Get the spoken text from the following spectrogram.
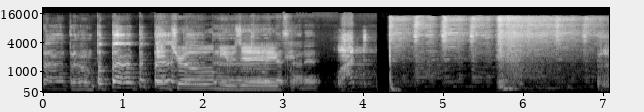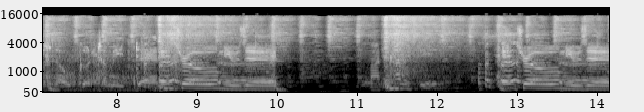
Intro music. That's not it. What? He's no good to me, Daddy. Intro music. Intro music.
